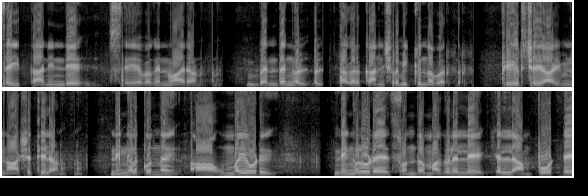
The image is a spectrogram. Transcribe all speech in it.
സൈത്താനിന്റെ സേവകന്മാരാണ്. ബന്ധങ്ങൾ തകർക്കാൻ ശ്രമിക്കുന്നവർ തീർച്ചയായും നാശത്തിലാണ്. നിങ്ങൾക്കൊന്ന് ആ ഉമ്മയോട് നിങ്ങളുടെ സ്വന്തം മകളല്ലേ എല്ലാം പോട്ടെ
